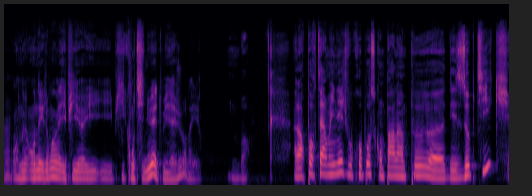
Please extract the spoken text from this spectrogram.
Ouais. On, est, on est loin. Et puis, euh, il, et puis il continue à être mis à jour, d'ailleurs. Bon. Alors pour terminer, je vous propose qu'on parle un peu euh, des optiques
